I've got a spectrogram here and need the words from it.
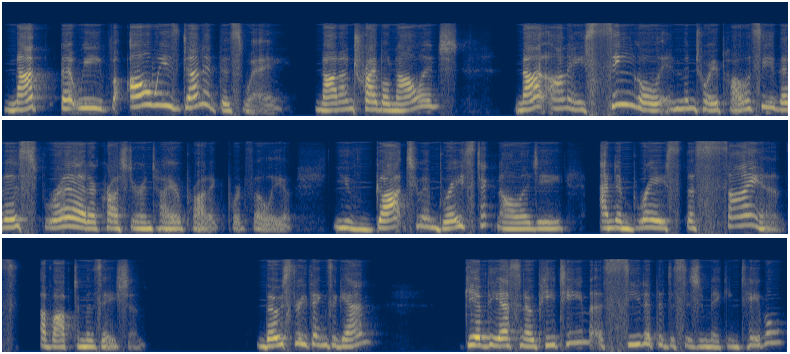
not that we've always done it this way, not on tribal knowledge, not on a single inventory policy that is spread across your entire product portfolio. You've got to embrace technology and embrace the science of optimization. Those three things again, give the S&OP team a seat at the decision-making table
